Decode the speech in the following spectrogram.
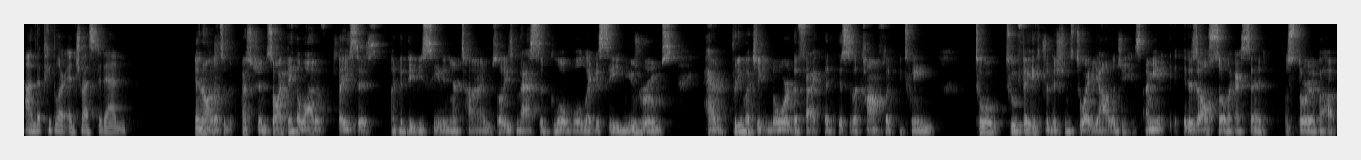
um, that people are interested in? You know, that's a good question. So I think a lot of places like the BBC, the New York Times, all these massive global legacy newsrooms have pretty much ignored the fact that this is a conflict between two two faith traditions, two ideologies. I mean, it is also, like I said, a story about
